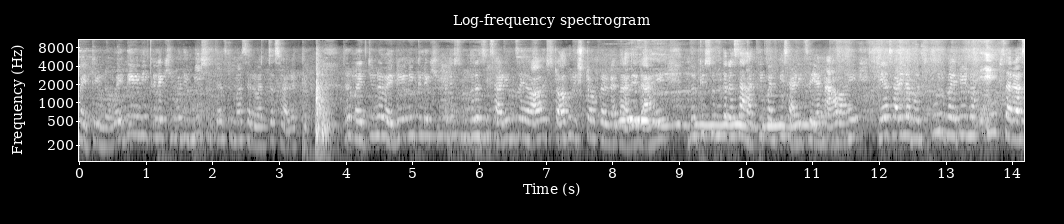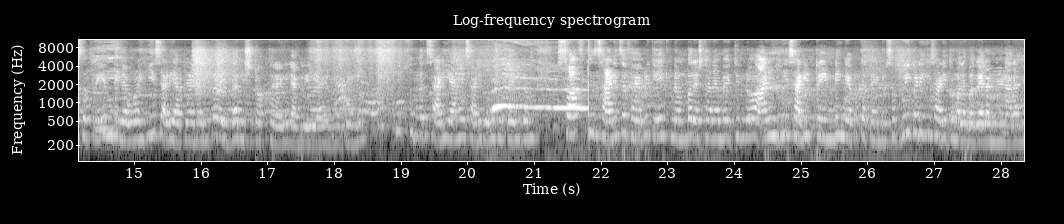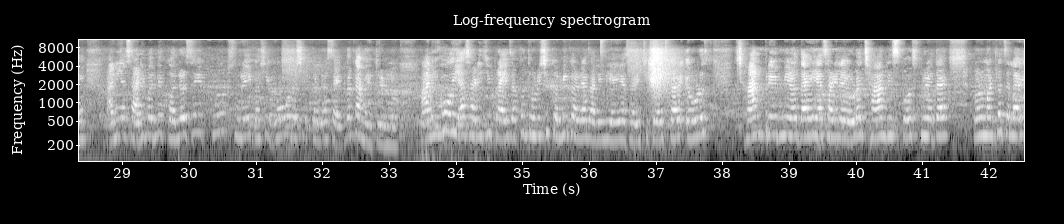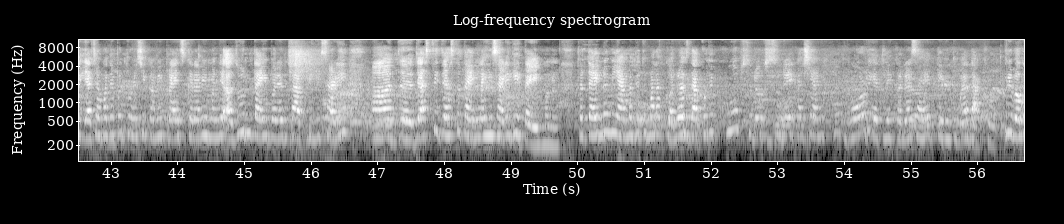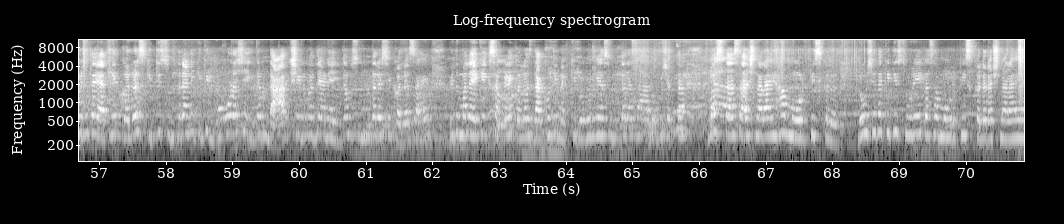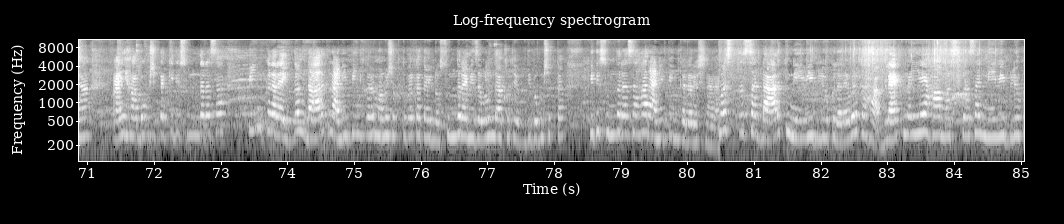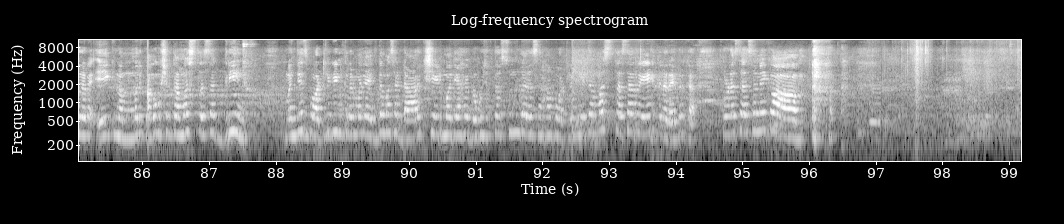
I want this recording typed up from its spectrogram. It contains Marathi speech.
मैत्रिणी वैदेविनी कलेक्शनमध्ये मी शीतल तुम्हा सर्वांचं स्वागत करते. तर मैत्रिणी वैदेविनी कलेक्शनमध्ये सुंदर असं साडींचा हा स्टॉक रिस्टॉक करण्यात आलेला आहे. जो की सुंदर असा हाती पालखी साडीचं या नाव आहे. या साडीला भरपूर मैत्रिणीनं खूप सारं असं प्रेम दिल्यामुळे ही साडी आपल्याला नंतर एकदा रिस्टॉक करावी लागलेली आहे मैत्रिणी. खूप सुंदर साडी आहे. साडी बघू शकता एकदम सॉफ्ट साडीचं फॅब्रिक एक नंबर असणार आहे मैत्रिणी आणि ही साडी ट्रेंडिंग आहे बघा का सगळीकडे ही साडी तुम्हाला बघायला मिळणार आहे. आणि या साडीमधले कलर्सही खूप सुरेख असे गोड असे कलर्स आहेत बरं का मैत्रिणीनं. आणि हो या साडीची प्राईस आपण थोडीशी कमी करण्यात आलेली आहे या साडीची प्राईस कारण एवढंच छान प्रेम मिळत आहे. या साडीला एवढं छान रिस्पॉन्स मिळत आहे. म्हणून म्हटलं चला याच्यामध्ये पण थोडीशी कमी प्राईस करावी. म्हणजे अजून ताईपर्यंत आपली ही साडी जास्तीत जास्त ताईंना ही साडी घेता येईल म्हणून. तर ताईंना मी यामध्ये तुम्हाला कलर्स दाखवते. खूप सुरख सुरेख असे आणि खूप गोड यातले कलर्स आहेत ते मी तुम्हाला दाखवते. तुम्ही बघू शकता यातले कलर्स किती सुंदर आणि किती गोड असे एकदम डार्क शेडमध्ये आणि एकदम सुंदर असे कलर्स आहेत. मी तुम्हाला एक एक सगळे कलर्स दाखवते. नक्की बघून घ्या. सुंदर असा हा बघू शकता. मस्त असा असणार आहे हा मोरपीस कलर बघू शकता किती सुरेख असा मोरपीस कलर असणार आहे हा. आणि हा बघू शकता किती सुंदर असा पिंक कलर आहे. एकदम डार्क राणी पिंक कलर म्हणू शकतो बघा ताई सुंदर आहे. मी जवळून दाखवते. अगदी बघू शकता किती सुंदर असा हा राणी पिंक कलर असणार आहे. मस्त असा डार्क नेव्ही ब्ल्यू कलर आहे बरं का हा. ब्लॅक नाही आहे हा मस्त असा नेव्ही ब्ल्यू कलर एक नंबर का बघू शकता. मस्त असा ग्रीन म्हणजेच बॉटल ग्रीन कलरमध्ये एकदम असा डार्क शेडमध्ये आहे. बघू शकता सुंदर असा हा बॉटल याचा मस्त असा रेड कलर आहे बरं का. थोडासा असं नाही का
